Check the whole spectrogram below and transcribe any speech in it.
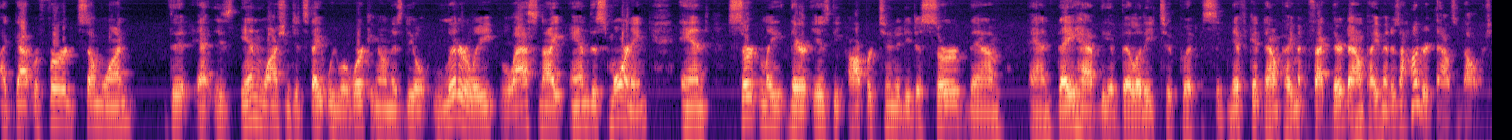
I got referred someone that is in Washington State. We were working on this deal literally last night and this morning, and certainly there is the opportunity to serve them and they have the ability to put a significant down payment. In fact, their down payment is $100,000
